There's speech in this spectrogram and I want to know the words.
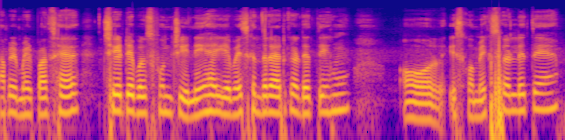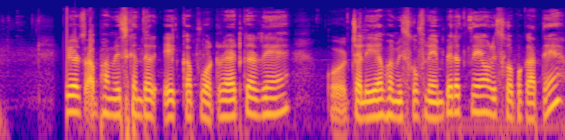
यहाँ पे मेरे पास है छः टेबल स्पून चीनी है, ये मैं इसके अंदर ऐड कर देती हूँ, और इसको मिक्स कर लेते हैं। फिर अब हम इसके अंदर एक कप वाटर ऐड कर रहे हैं और चलिए अब हम इसको फ्लेम पे रखते हैं और इसको पकाते हैं।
